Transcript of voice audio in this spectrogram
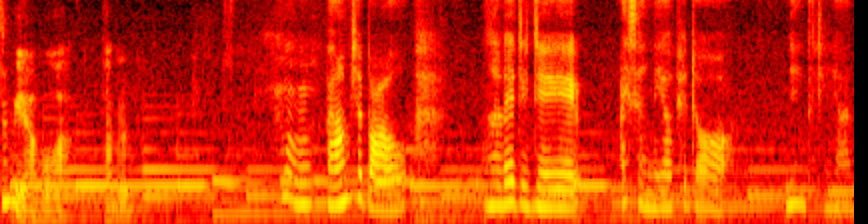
မမီတာဘောကဘာဖြစ်လို့လဲဟွန်းဘာမှဖြစ်ပါဘူးငါလည်းဒီနေ့ အိုက်ဆန်လေးယောက်ဖြစ်တော့နင့်တတိယလို့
